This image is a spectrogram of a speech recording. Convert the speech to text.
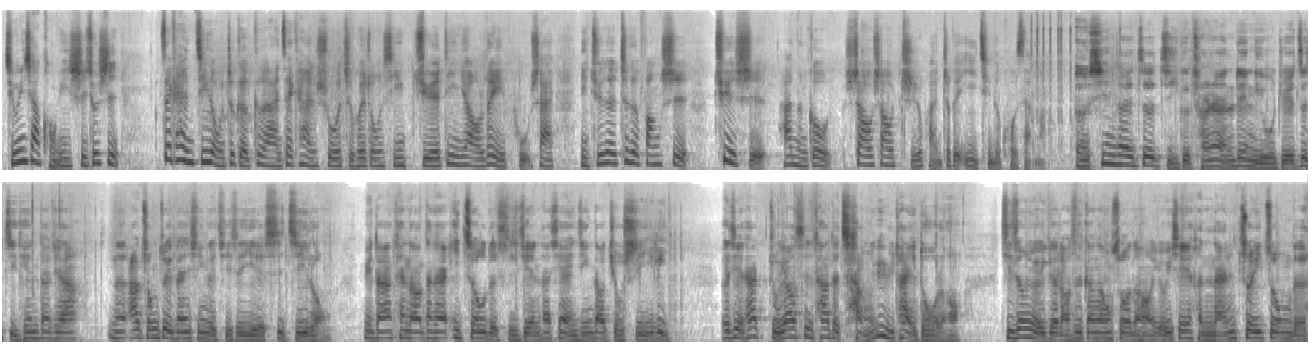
请问一下孔医师，就是。再看基隆这个个案，再看说指挥中心决定要类普筛，你觉得这个方式确实它能够稍稍止缓这个疫情的扩散吗？呃，现在这几个传染链里，我觉得这几天大家那阿中最担心的其实也是基隆，因为大家看到大概一周的时间，它现在已经到九十一例，而且它主要是它的场域太多了哈，其中有一个老师刚刚说的哈，有一些很难追踪的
